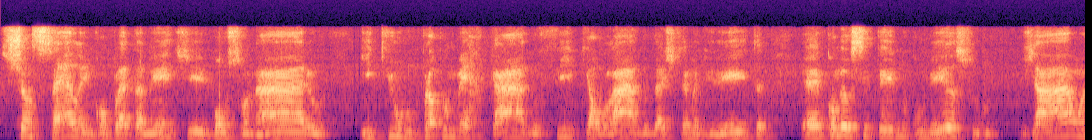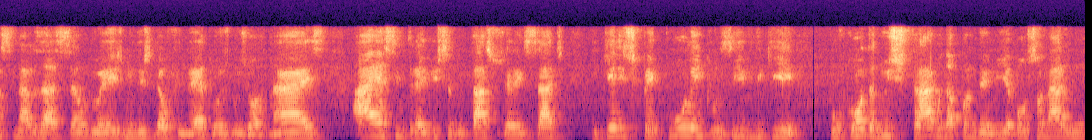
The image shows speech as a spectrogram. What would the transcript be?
chancelem completamente Bolsonaro e que o próprio mercado fique ao lado da extrema-direita. É, como eu citei no começo, já há uma sinalização do ex-ministro Delfim Neto hoje nos jornais, há essa entrevista do Tasso Gereissati, em que ele especula, inclusive, de que, por conta do estrago da pandemia, Bolsonaro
